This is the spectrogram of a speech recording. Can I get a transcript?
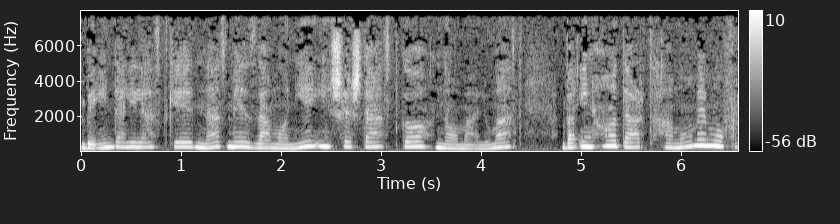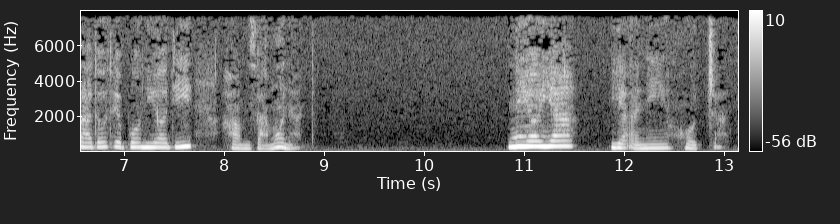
به این دلیل است که نظم زمانی این شش دستگاه نامعلوم است و اینها در تمام مفردات بنیادی همزمانند. نیایه یعنی حجت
